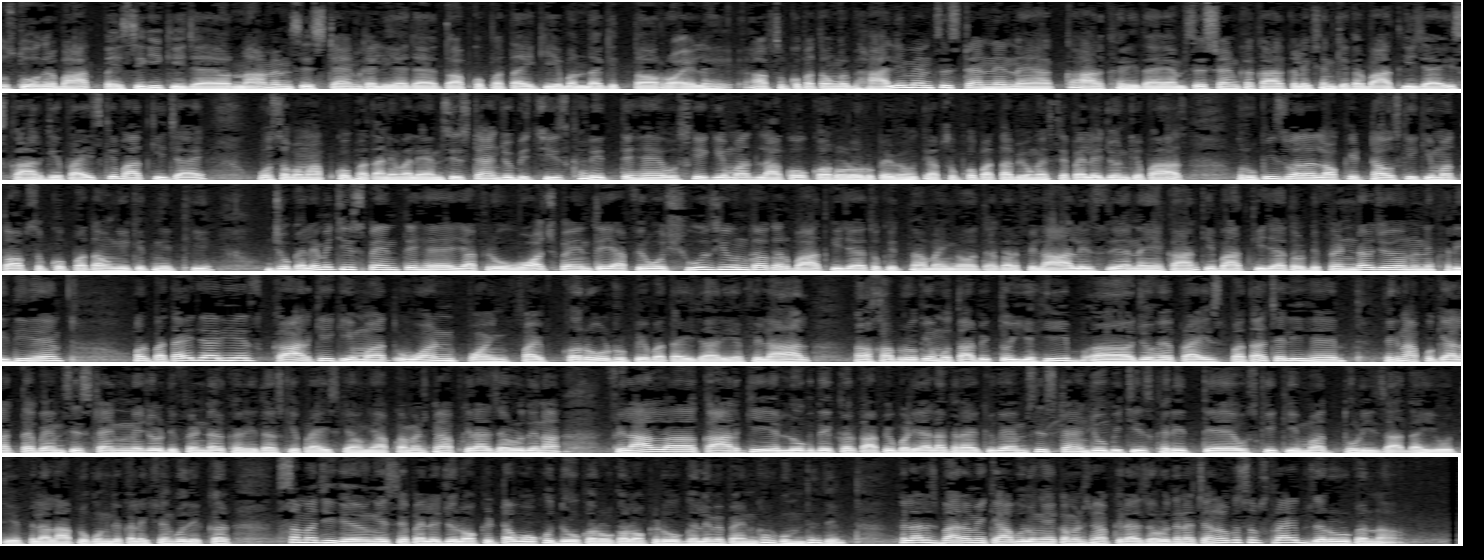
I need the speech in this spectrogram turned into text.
दोस्तों, अगर बात पैसे की की जाए और नाम एम सी स्टैंड का लिया जाए तो आपको पता है कि ये बंदा कितना रॉयल है। आप सबको पता होगा, हाल ही में एम सी ने नया कार खरीदा है। एम सी का कार कलेक्शन की अगर बात की जाए, इस कार के प्राइस की बात की जाए वो सब हम आपको बताने वाले हैं। एम सी स्टैंड जो भी चीज़ खरीदते हैं, उसकी कीमत लाखों करोड़ों रुपए में होती है। आप सबको पता भी होगा, इससे पहले जो उनके पास रुपीज़ वाला लॉकेट था, उसकी कीमत तो आप सबको पता होंगी कितनी थी। जो गले में चीज़ पहनते हैं, या फिर वो वॉच पहनते हैं, या फिर वो शूज़ ही उनका अगर बात की जाए तो कितना महँगा होता है। अगर फ़िलहाल इस नए कार की बात की जाए तो डिफेंडर जो है उन्होंने खरीदी है और बताई जा रही है इस कार की कीमत 1.5 करोड़ रुपए बताई जा रही है। फ़िलहाल खबरों के मुताबिक तो यही जो है प्राइस पता चली है। लेकिन आपको क्या लगता है एम सी स्टैंड ने जो डिफेंडर खरीदा, उसकी प्राइस क्या होंगी? आप कमेंट्स में आपकी राय ज़रूर देना। फ़िलहाल कार की लुक देखकर काफ़ी बढ़िया लग रहा है, क्योंकि एम सी स्टैंड जो भी चीज़ खरीदते हैं, उसकी कीमत थोड़ी ज़्यादा ही होती है। फ़िलहाल, आप लोग उनके कलेक्शन को देखकर समझ ही गए होंगे। इससे पहले जो लॉकेट था, वो खुद दो करोड़ का लॉकेट वो गले में पहनकर घूमते थे। फ़िलहाल इस बारे में क्या बोलूँगे कमेंट्स में आपकी राय ज़रूर देना, चैनल को सब्सक्राइब ज़रूर करना।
